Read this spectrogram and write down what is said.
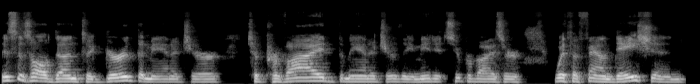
This is all done to gird the manager, to provide the manager, the immediate supervisor, with a foundation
